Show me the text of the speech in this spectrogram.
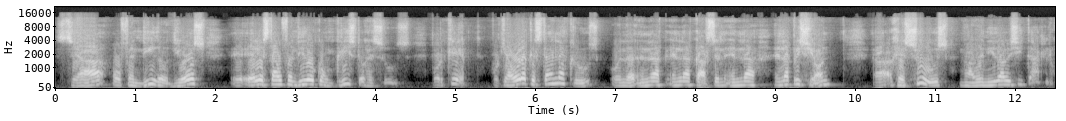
Se ha ofendido. Dios, eh, Él está ofendido con Cristo Jesús. ¿Por qué? Porque ahora que está en la cruz, o en la, en la, cárcel, en la, en la prisión, ah, Jesús no ha venido a visitarlo.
